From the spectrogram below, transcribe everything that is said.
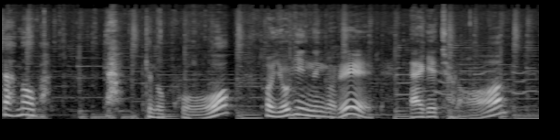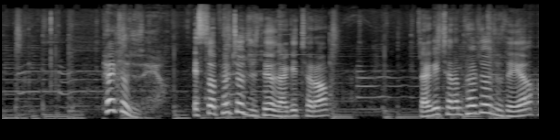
자, 넣어봐. 야, 이렇게 놓고 저 여기 있는 거를 날개처럼 펼쳐주세요. 에스터 펼쳐주세요. 날개처럼. 날개처럼 펼쳐주세요.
